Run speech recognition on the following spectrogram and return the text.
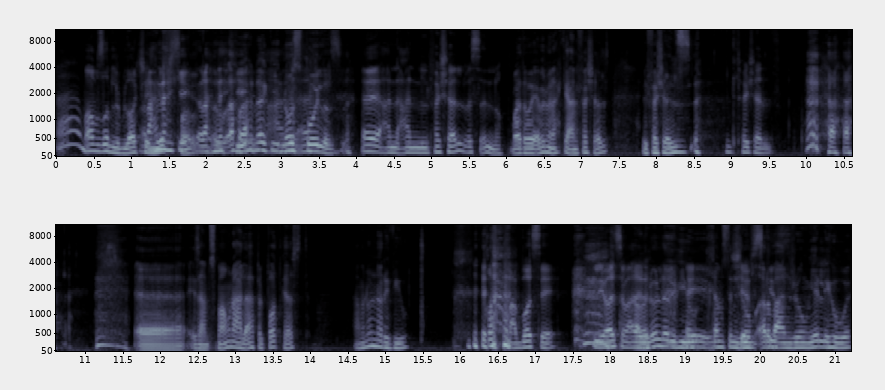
آه ما بظن البلوك تشين رح نحكي-. رح نحكي رح نحكي. عن- no spoilers إيه عن عن الفشل بس إنه. by the قبل ما نحكي عن الفشل الفشلز. الفشل آه إذا عم تسمعونا على Apple Podcast اعملوا لنا review مع بوسة. اللي واسم على اعملوا لنا review خمس نجوم. أربع نجوم يلي هو.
